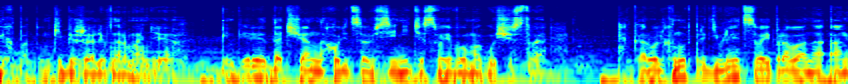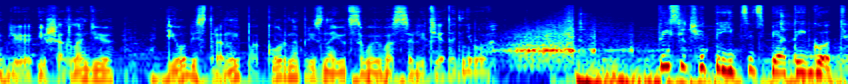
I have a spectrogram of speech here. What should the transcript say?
их потомки бежали в Нормандию. Империя датчан находится в зените своего могущества. Король Кнут предъявляет свои права на Англию и Шотландию, и обе страны покорно признают свой вассалитет от него. 1035 год.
